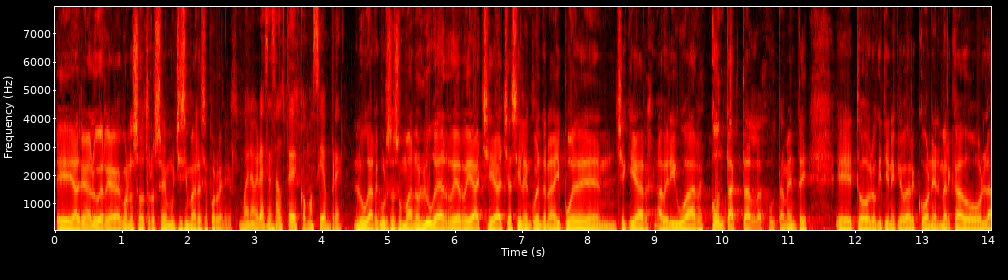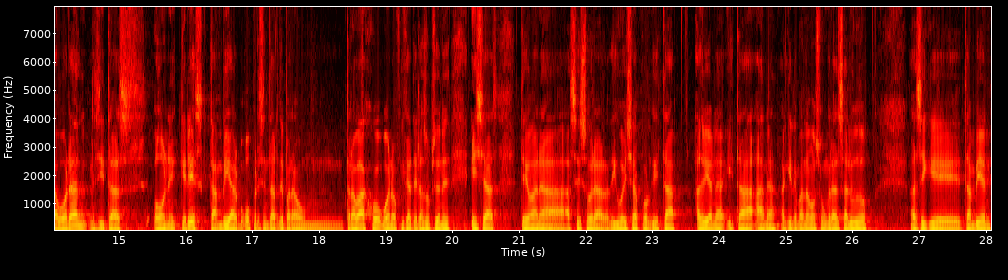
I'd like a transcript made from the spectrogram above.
Eh, Adriana Lugarriaga con nosotros, eh. muchísimas gracias por venir. Bueno, gracias a ustedes como siempre. Luga Recursos Humanos, Luga RRHH, así la encuentran ahí, pueden chequear, averiguar, contactarla justamente eh, todo lo que tiene que ver con el mercado laboral. Necesitas o querés cambiar o presentarte para un trabajo. Bueno, fíjate las opciones, ellas te van a asesorar, digo ellas porque está Adriana y está Ana, a quien le mandamos un gran saludo. Así que también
